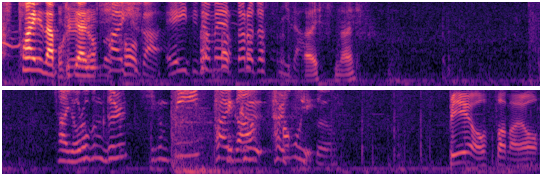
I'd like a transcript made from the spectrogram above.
스파이 나쁘지 오케이, 않지. 스파이크가 A 지점에 떨어졌습니다. 나이스 나이스. 자 여러분들 지금 B 스파이크 제가 설치. 하고 있어요. B에 없잖아요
